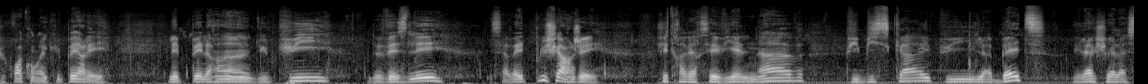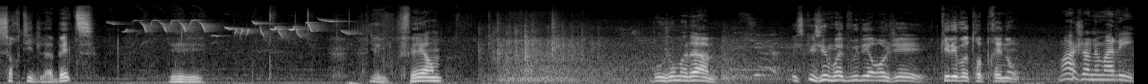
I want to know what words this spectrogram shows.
je crois qu'on récupère les, pèlerins du Puy, de Vézelay. Ça va être plus chargé. J'ai traversé Vielnave, puis Biscaye, puis la Betz. Et là, je suis à la sortie de la Betz. Et il y a une ferme. Bonjour madame. Excusez-moi de vous déranger. Quel est votre prénom? Moi, Jeanne-Marie.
